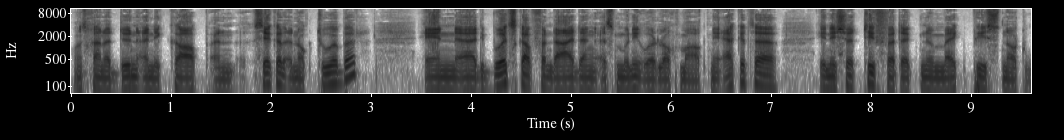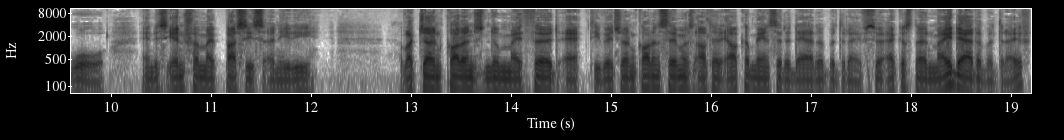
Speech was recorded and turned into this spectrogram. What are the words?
Ons gaan dit doen in die Kaap in seker in Oktober. En uh, die boodskap van daai ding is moenie oorlog maak nie. Ek het 'n inisiatief wat ek noem Make Peace Not War en dis een van my passies in hierdie wat John Collins noem my third act. Die weet John Collins sê mos altyd elke mens het 'n derde bedryf. So ek is nou in my derde bedryf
